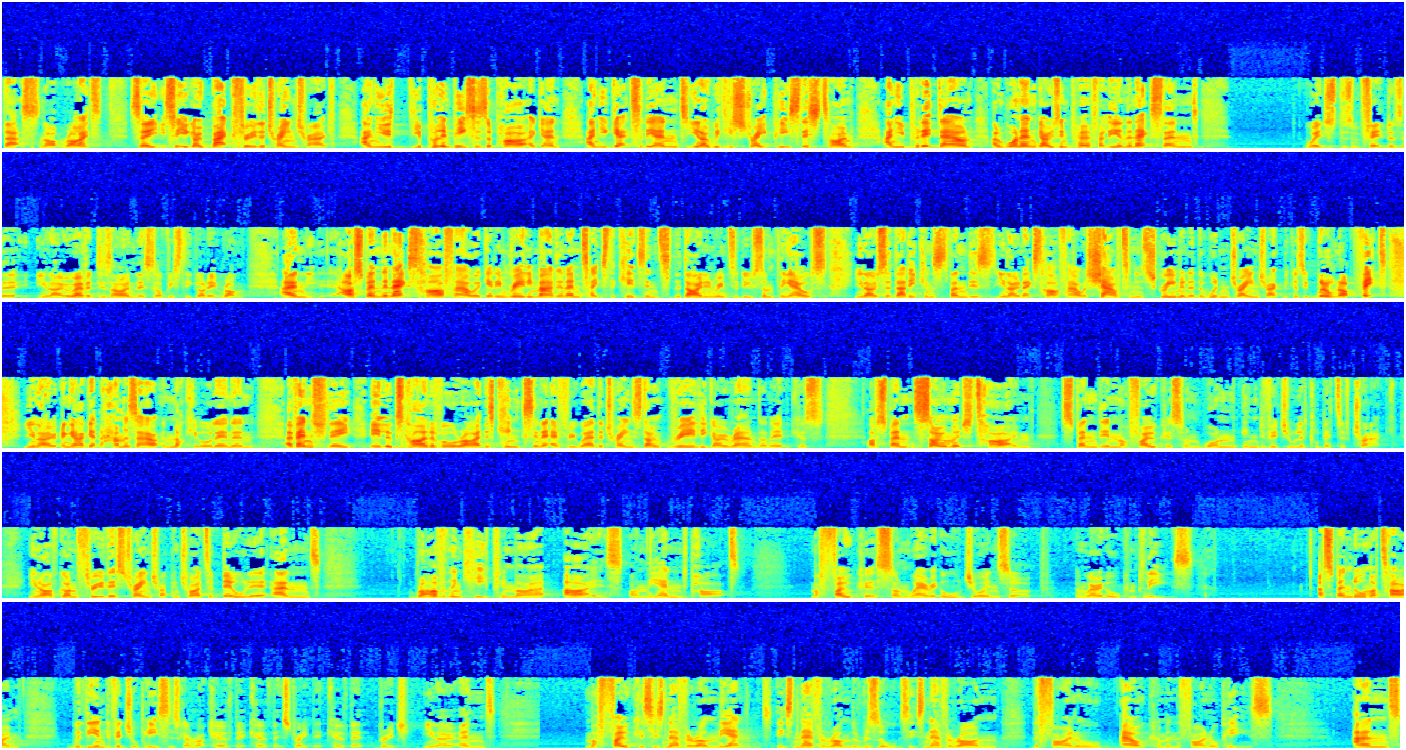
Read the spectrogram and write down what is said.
that's not right. So you, so you go back through the train track and you, you're pulling pieces apart again and you get to the end, you know, with your straight piece this time and you put it down and one end goes in perfectly and the next end well, it just doesn't fit, does it? You know, whoever designed this obviously got it wrong. And I'll spend the next half hour getting really mad, and Em takes the kids into the dining room to do something else, you know, so Daddy can spend his, you know, next half hour shouting and screaming at the wooden train track because it will not fit, you know, and I get the hammers out and knock it all in, and eventually it looks kind of all right. There's kinks in it everywhere. The trains don't really go round on it because I've spent so much time spending my focus on one individual little bit of track you know, I've gone through this train track and tried to build it, and rather than keeping my eyes on the end part, my focus on where it all joins up and where it all completes, I spend all my time with the individual pieces going, right, curve bit, curve bit, straight bit, curve bit, bridge, you know, and my focus is never on the end. It's never on the results. It's never on the final outcome and the final piece. And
